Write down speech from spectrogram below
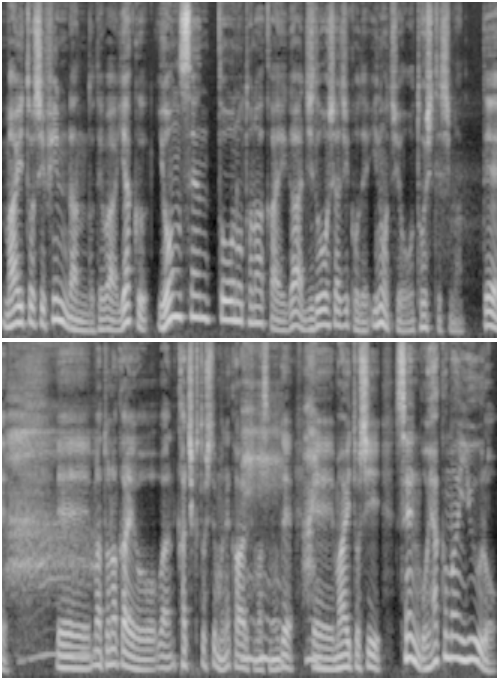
毎年フィンランドでは約4,000頭のトナカイが自動車事故で命を落としてしまって、はあえーまあ、トナカイをは家畜としてもね飼われてますので、えーはい、えー、毎年1500万ユーロ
